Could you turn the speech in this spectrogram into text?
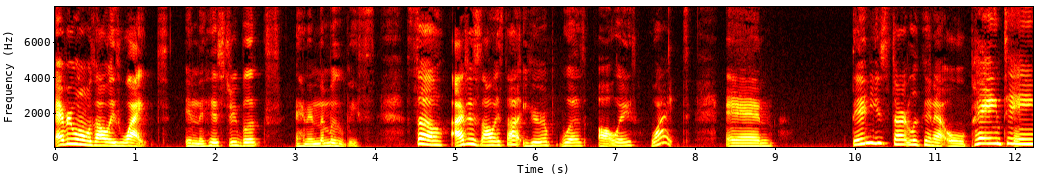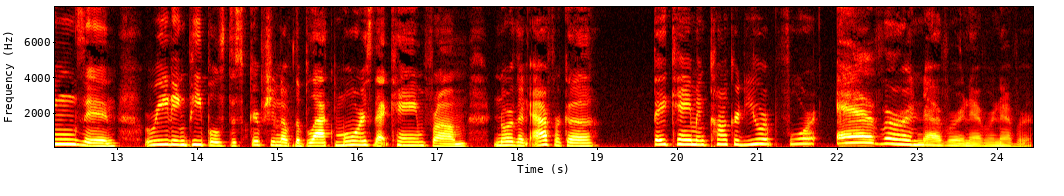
Everyone was always white in the history books and in the movies. So I just always thought Europe was always white. And then you start looking at old paintings and reading people's description of the black Moors that came from northern Africa. They came and conquered Europe forever and ever and ever and ever.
